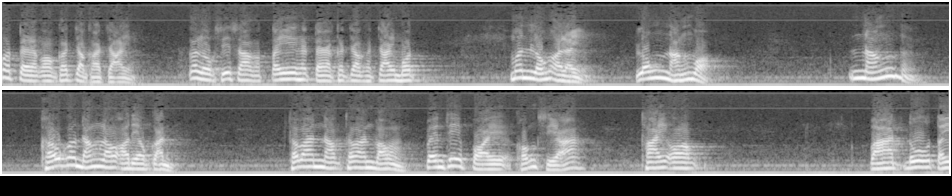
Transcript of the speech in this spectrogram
ก็แตกออกกระจัดกระจายก็โหลกศีรษะก็เตะให้แตกกระจัดกระจายหมด มันหลงอะไร หลงหนังบ่ หนัง เขาก็หนังเราเอาเดียวกันทวารหนักทวารเบาเป็นที่ปล่อยของเสียทายออก ปาดดูตี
